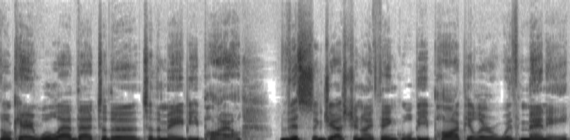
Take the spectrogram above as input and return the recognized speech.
Okay, we'll add that to the to the maybe pile. This suggestion, I think, will be popular with many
